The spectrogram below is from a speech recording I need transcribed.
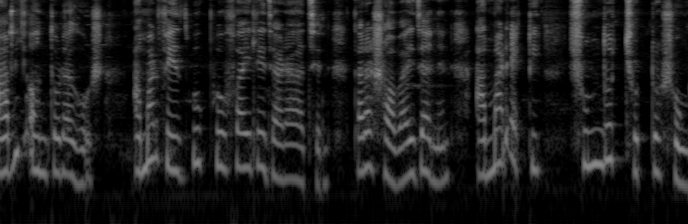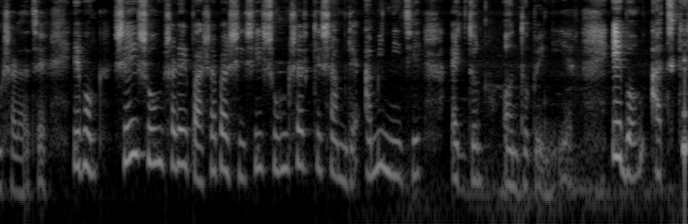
আমি অন্তরা ঘোষ। আমার ফেসবুক প্রোফাইলে যারা আছেন, তারা সবাই জানেন আমার একটি সুন্দর ছোট্ট সংসার আছে এবং সেই সংসারের পাশাপাশি সেই সংসারকে সামলে আমি নিজে একজন অন্ত্রপ্রেনিয়ার এবং আজকে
